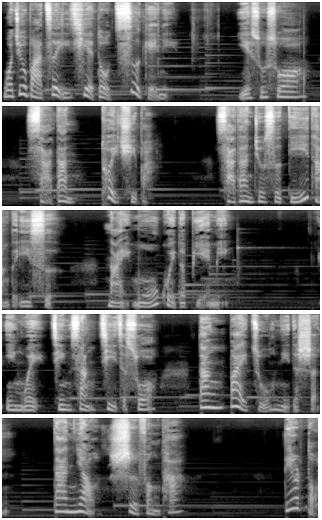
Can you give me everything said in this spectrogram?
我就把这一切都赐给你。”耶稣说：“撒旦，退去吧！撒旦就是抵挡的意思，乃魔鬼的别名。”因为经上记着说：“当拜主你的神，单要侍奉他。”第二朵，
